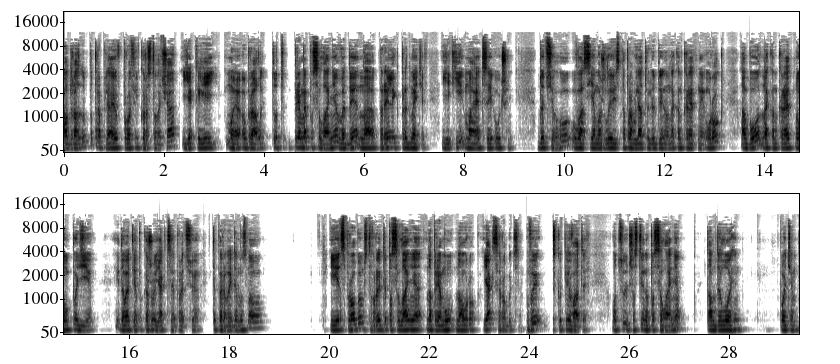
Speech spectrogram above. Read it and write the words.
одразу потрапляю в профіль користувача, який ми обрали. Тут пряме посилання веде на перелік предметів, які має цей учень. До цього у вас є можливість направляти людину на конкретний урок або на конкретну подію. І давайте я покажу, як це працює. Тепер вийдемо знову і спробуємо створити посилання напряму на урок. Як це робиться? Ви скопіювати оцю частину посилання, там де логін, потім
